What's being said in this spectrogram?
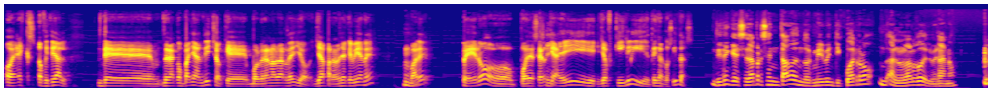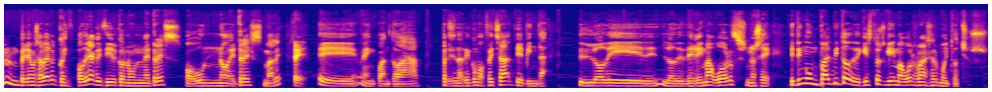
o ex oficial de, la compañía han dicho que volverán a hablar de ello ya para el año que viene, ¿vale? Pero puede ser que ahí Jeff Kigley tenga cositas. Dicen que será presentado en 2024 a lo largo del verano. Veremos a ver, podría coincidir con un E3 o un no E3, ¿vale? Sí. Eh, en cuanto a presentación como fecha, tiene pinta. Lo de, lo de The Game Awards, no sé. Yo tengo un pálpito de que estos Game Awards van a ser muy tochos.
